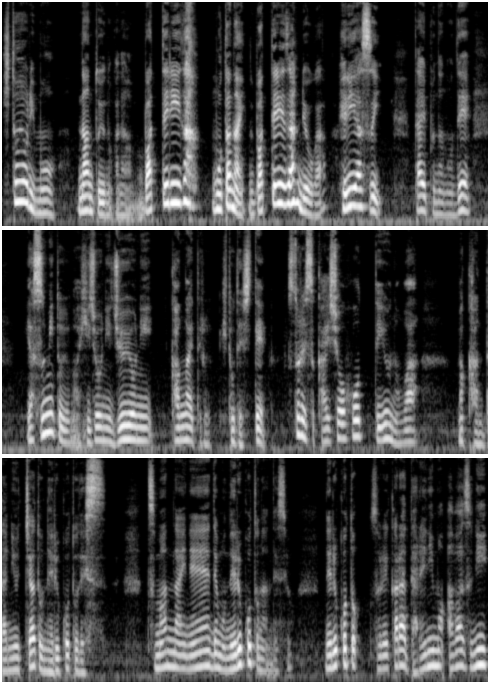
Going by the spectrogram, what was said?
人よりも何というのかなバッテリーが持たないバッテリー残量が減りやすいタイプなので休みというのは非常に重要に考えてる人でしてストレス解消法っていうのはまあ簡単に言っちゃうと寝ることです。つまんないね。でも寝ることなんですよ。寝ることそれから誰にも会わずに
